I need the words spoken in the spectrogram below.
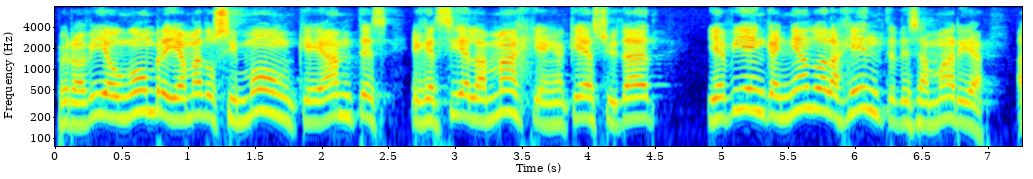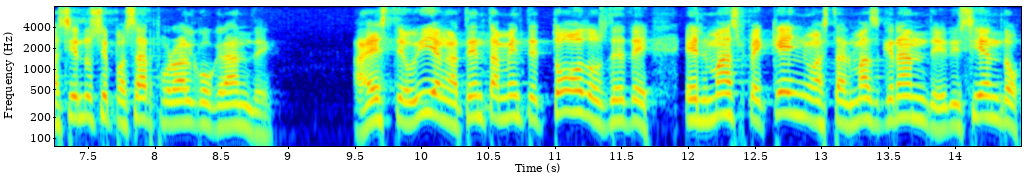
Pero había un hombre llamado Simón que antes ejercía la magia en aquella ciudad y había engañado a la gente de Samaria, haciéndose pasar por algo grande. A este oían atentamente todos, desde el más pequeño hasta el más grande, diciendo,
